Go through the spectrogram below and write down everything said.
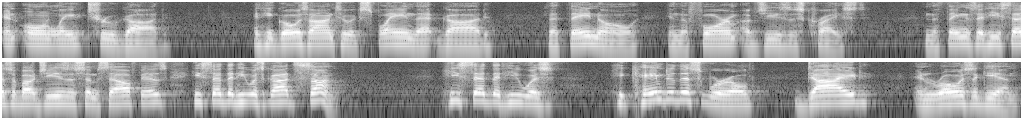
and only true God. And he goes on to explain that God that they know in the form of Jesus Christ. And the things that he says about Jesus himself is he said that he was God's son. He said that he was he came to this world, died and rose again.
